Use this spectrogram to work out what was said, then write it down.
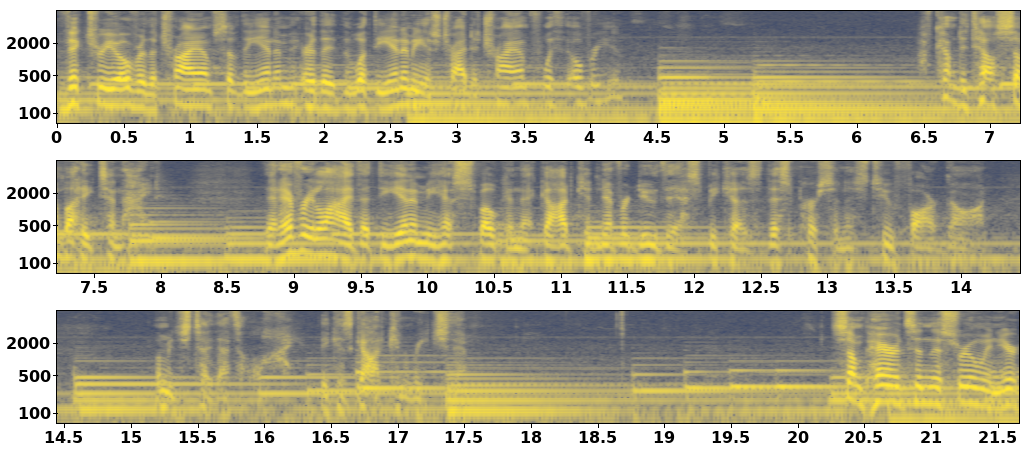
victory over the triumphs of the enemy or the, what the enemy has tried to triumph with over you? I've come to tell somebody tonight that every lie that the enemy has spoken that God could never do this because this person is too far gone. Let me just tell you that's a lie because God can reach them. Some parents in this room and you're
